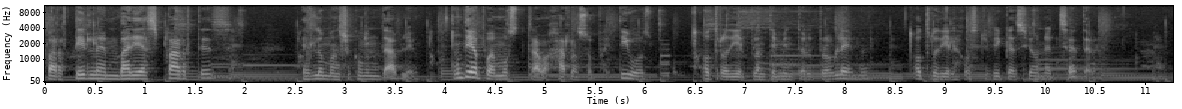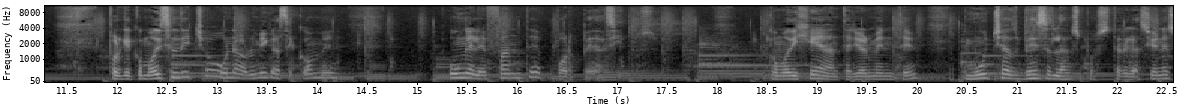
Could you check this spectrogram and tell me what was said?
partirla en varias partes es lo más recomendable. Un día podemos trabajar los objetivos, otro día el planteamiento del problema, otro día la justificación, etc. Porque como dice el dicho, una hormiga se come un elefante por pedacitos. Como dije anteriormente, muchas veces las postergaciones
